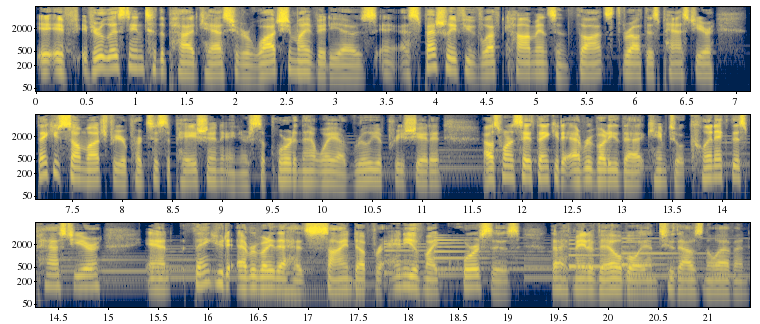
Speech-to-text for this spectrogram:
If if you're listening to the podcast, if you're watching my videos, eh, especially if you've left comments and thoughts throughout this past year, thank you so much for your participation and your support in that way. I really appreciate it. I also want to say thank you to everybody that came to a clinic this past year and thank you to everybody that has signed up for any of my courses that I've made available in 2011.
